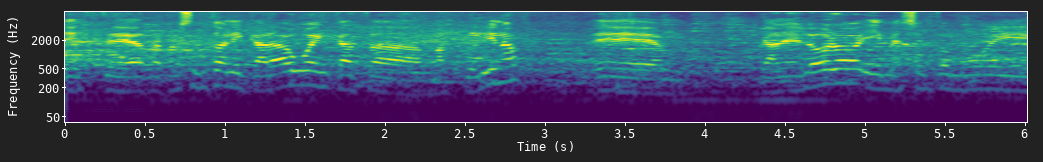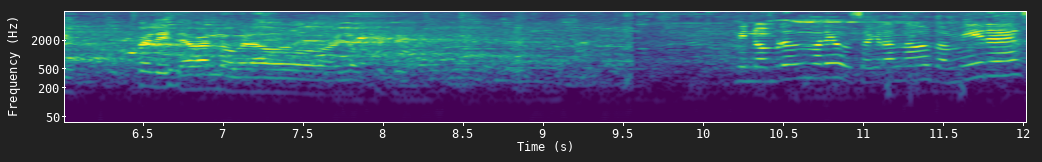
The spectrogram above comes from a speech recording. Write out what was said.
este, represento a Nicaragua en kata masculino. Eh, gané el oro y me siento muy feliz de haber logrado el objetivo. Mi nombre es María José Granado Ramírez,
